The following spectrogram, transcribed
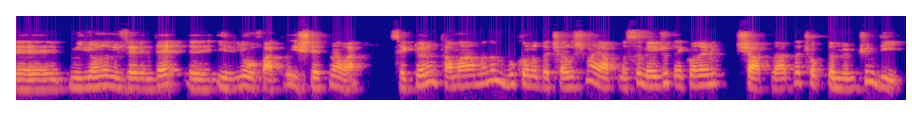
e, milyonun üzerinde e, irili ufaklı işletme var. Sektörün tamamının bu konuda çalışma yapması mevcut ekonomik şartlarda çok da mümkün değil.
